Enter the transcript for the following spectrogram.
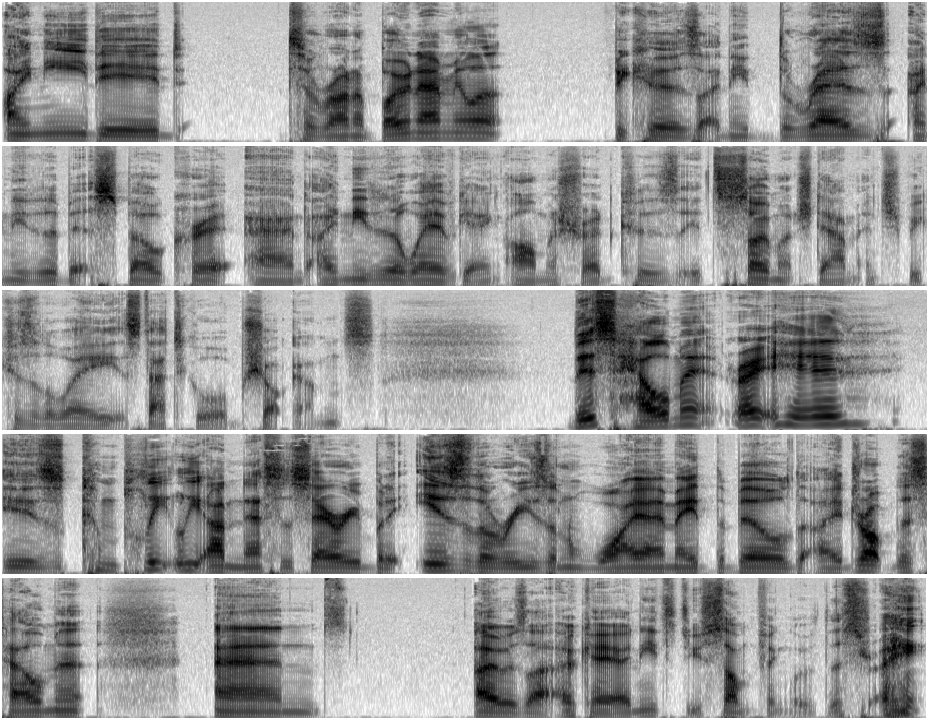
I needed to run a Bone Amulet, because I needed the res, I needed a bit of spell crit, and I needed a way of getting armor shred because it's so much damage because of the way static orb shotguns. This helmet right here is completely unnecessary, but it is the reason why I made the build. I dropped this helmet, and I was like, okay, I need to do something with this, right?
